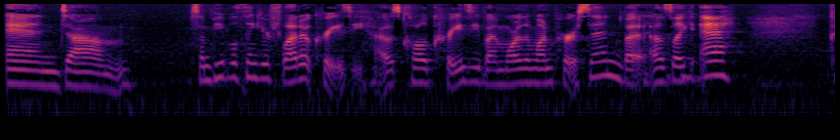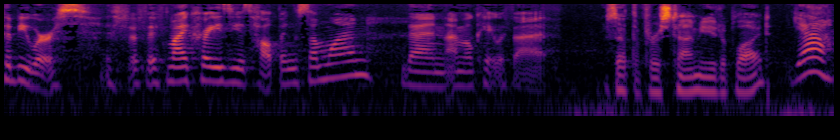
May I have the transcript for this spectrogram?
And um, some people think you're flat out crazy. I was called crazy by more than one person but i was like eh could be worse. If, if, if my crazy is helping someone then i'm okay with that. Was that the first time you'd applied? yeah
